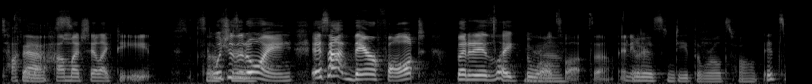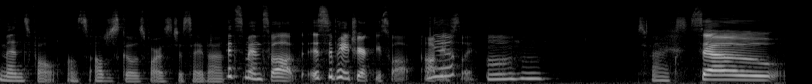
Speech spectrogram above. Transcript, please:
talk about how much they like to eat, So which is annoying. It's not their fault, but it is like the Yeah. world's fault. So It anyway, is indeed the world's fault. It's men's fault. I'll, I'll just go as far as to say that. it's men's fault. It's the patriarchy's fault, obviously. Mm-hmm. It's facts. So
